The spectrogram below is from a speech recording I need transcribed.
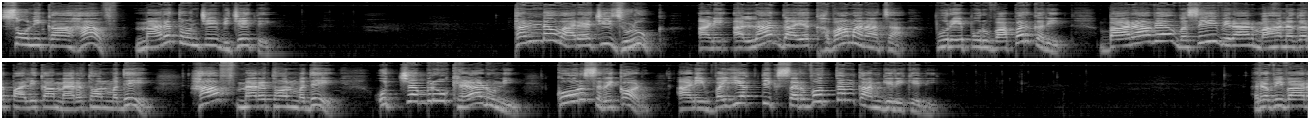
सोनिका हाफ मॅरेथॉनचे विजेते. थंड वाऱ्याची झुळूक आणि आल्हाददायक हवामानाचा पुरेपूर वापर करीत बाराव्या वसई विरार महानगरपालिका मॅरेथॉनमध्ये हाफ मॅरेथॉनमध्ये उच्चभ्रू खेळाडूंनी कोर्स रेकॉर्ड आणि वैयक्तिक सर्वोत्तम कामगिरी केली. रविवार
